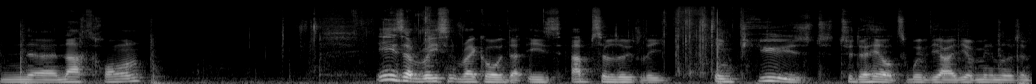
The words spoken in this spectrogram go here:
Nachthorn is a recent record that is absolutely infused to the hilt with the idea of minimalism.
